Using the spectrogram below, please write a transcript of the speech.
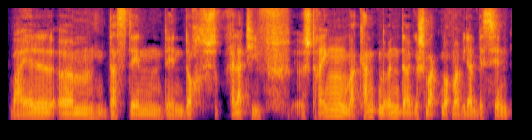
weil ähm, das den, den doch relativ strengen, markanten Rindergeschmack nochmal wieder ein bisschen,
